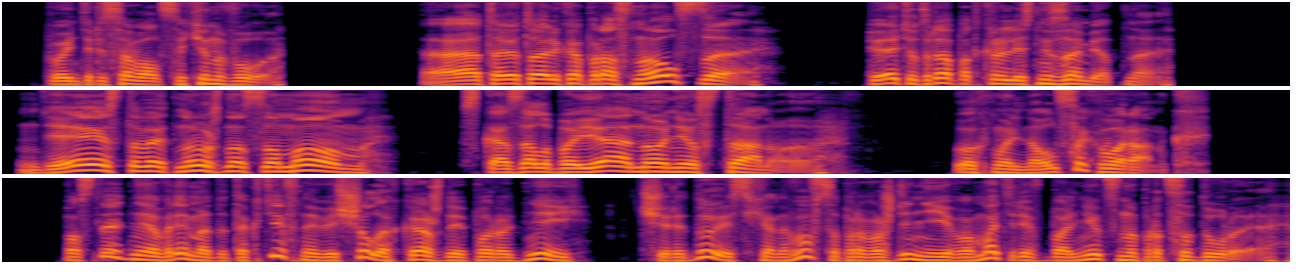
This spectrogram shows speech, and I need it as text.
— поинтересовался Хинву. «А ты только проснулся?» Пять утра подкрылись незаметно. «Действовать нужно с умом», — сказал бы я, но не стану. Ухмыльнулся Хваранг. Последнее время детектив навещал их каждые пару дней, чередуясь Хенву в сопровождении его матери в больницу на процедуры.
